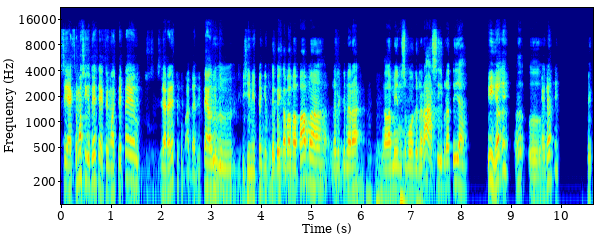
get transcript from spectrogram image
Si Extremo sih gitu ya, si Extremo Speed teh sejarahnya cukup agak detail gitu. Mm. Di sini teh gitu. DBK sama bapak mah dari genera ngalamin semua generasi berarti ya Iya eh, Heeh. edan eh.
